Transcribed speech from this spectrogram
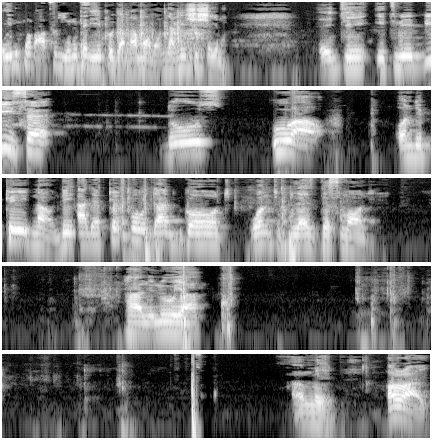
you come out to the program, I'm on, I'm in It, it may be said those who are on the page now, they are the people that God want to bless this morning. Hallelujah. Amen. All right.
